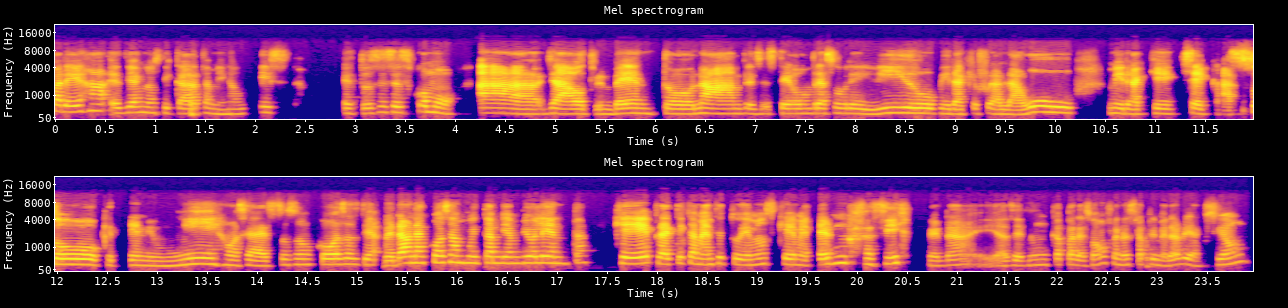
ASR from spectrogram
pareja es diagnosticada también autista. Entonces es como, ah, ya otro invento, no, hombre, este hombre ha sobrevivido, mira que fue a la U, mira que se casó, que tiene un hijo, o sea, estas son cosas, de, ¿verdad? Una cosa muy también violenta que prácticamente tuvimos que meternos así, ¿verdad? Y hacer un caparazón, fue nuestra primera reacción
